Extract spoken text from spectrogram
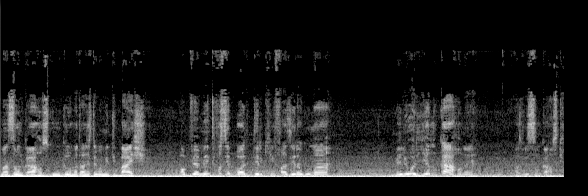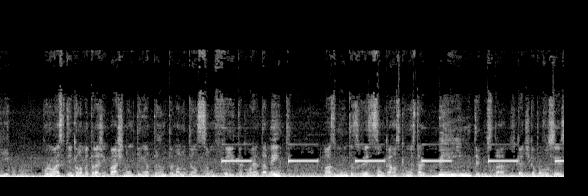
mas são carros com quilometragem extremamente baixa. Obviamente você pode ter que fazer alguma melhoria no carro, né? Às vezes são carros que, por mais que tenha quilometragem baixa, não tenha tanta manutenção feita corretamente. Mas muitas vezes são carros que vão estar bem íntegros, tá? Fica a dica para vocês.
